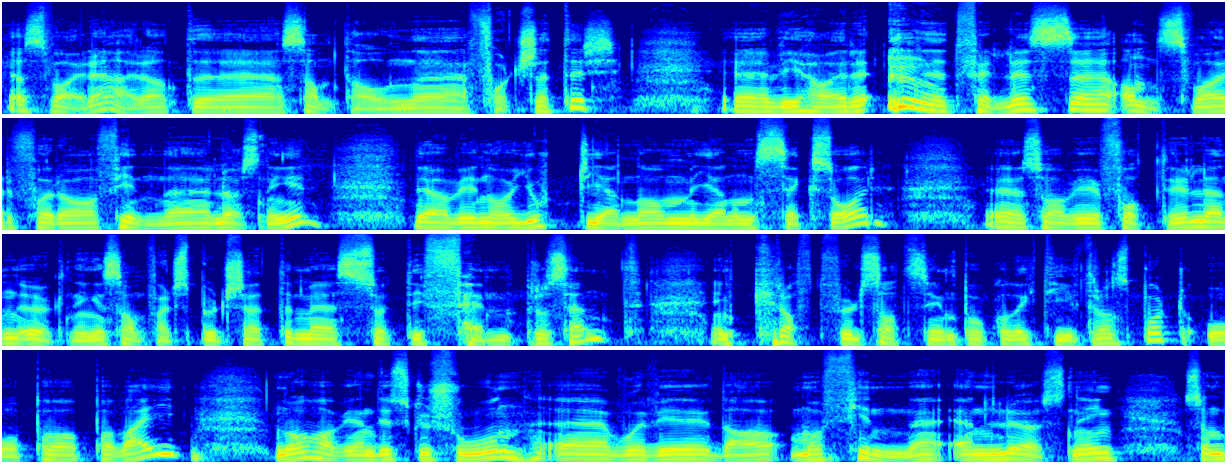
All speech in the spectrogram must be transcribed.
Ja, Svaret er at uh, samtalene fortsetter. Uh, vi har et felles uh, ansvar for å finne løsninger. Det har vi nå gjort gjennom, gjennom seks år. Så har vi fått til en økning i samferdselsbudsjettet med 75% En kraftfull satsing på kollektivtransport og på, på vei. Nå har vi en diskusjon hvor vi da må finne en løsning som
